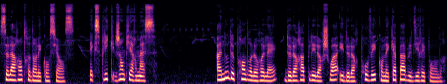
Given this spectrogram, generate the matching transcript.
cela rentre dans les consciences. Explique Jean-Pierre Masse. À nous de prendre le relais, de leur rappeler leur choix et de leur prouver qu'on est capable d'y répondre.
